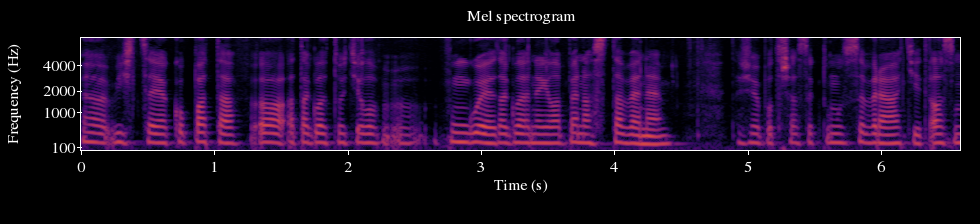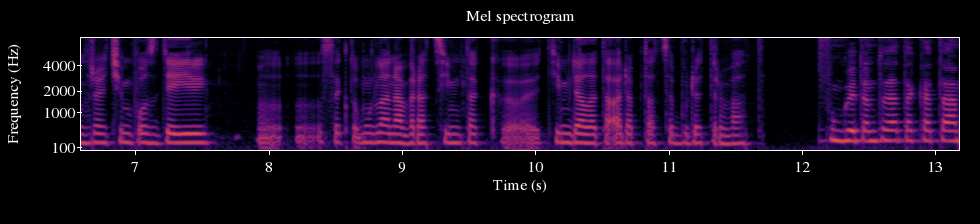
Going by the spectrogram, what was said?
eh, výšce jako pata eh, a takhle to tělo funguje, takhle nejlépe nastavené. Takže je potřeba se k tomu se vrátit. Ale samozřejmě čím později se k tomuhle navracím, tak tím déle ta adaptace bude trvat. Funguje tam teda taká ta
